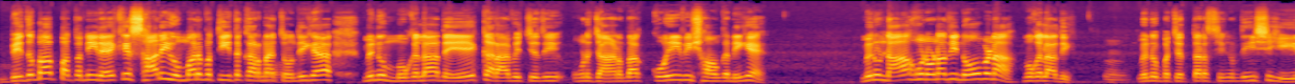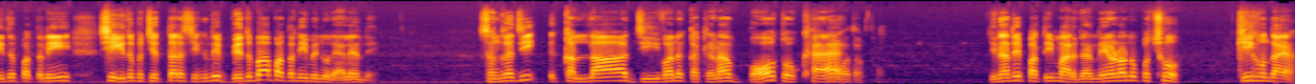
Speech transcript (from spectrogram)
ਵਿਧਵਾ ਪਤਨੀ ਰਹਿ ਕੇ ਸਾਰੀ ਉਮਰ ਬਤੀਤ ਕਰਨਾ ਚਾਹੁੰਦੀ ਹਾਂ। ਮੈਨੂੰ ਮੁਗਲਾਂ ਦੇ ਘਰਾਂ ਵਿੱਚ ਦੀ ਹੁਣ ਜਾਣ ਦਾ ਕੋਈ ਵੀ ਸ਼ੌਂਕ ਨਹੀਂ ਹੈ। ਮੈਨੂੰ ਨਾ ਹੁਣ ਉਹਨਾਂ ਦੀ ਨੋਹ ਬਣਾ ਮੁਗਲਾਂ ਦੀ। ਮੈਨੂੰ ਬਚਿੱਤਰ ਸਿੰਘ ਦੀ ਸ਼ਹੀਦ ਪਤਨੀ ਸ਼ਹੀਦ ਬਚਿੱਤਰ ਸਿੰਘ ਦੀ ਵਿਧਵਾ ਪਤਨੀ ਮੈਨੂੰ ਰਹਿ ਲੈਂਦੇ। ਸੰਗਤ ਜੀ ਇਕੱਲਾ ਜੀਵਨ ਕੱਟਣਾ ਬਹੁਤ ਔਖਾ ਹੈ। ਬਹੁਤ ਔਖਾ। ਜਿਨ੍ਹਾਂ ਦੇ ਪਤੀ ਮਰ ਜਾਂਦੇ ਆ ਉਹਨਾਂ ਨੂੰ ਪੁੱਛੋ ਕੀ ਹੁੰਦਾ ਆ?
